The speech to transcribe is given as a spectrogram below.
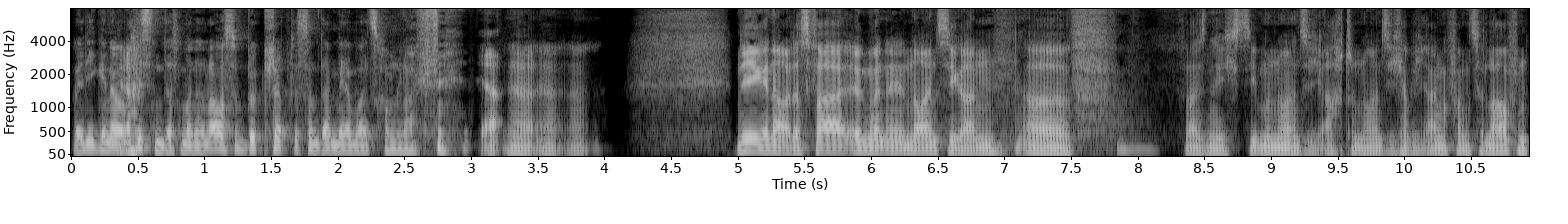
weil die genau ja. wissen, dass man dann auch so bekloppt ist und da mehrmals rumläuft. Ja, ja, ja. ja. Nee, genau, das war irgendwann in den 90ern. Äh, weiß nicht, 97, 98 habe ich angefangen zu laufen.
